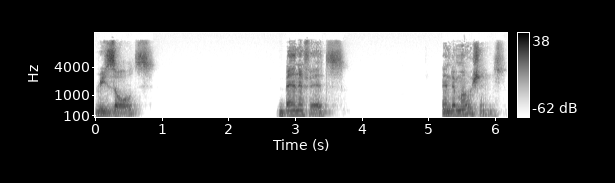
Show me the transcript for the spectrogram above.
results benefits and emotions.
